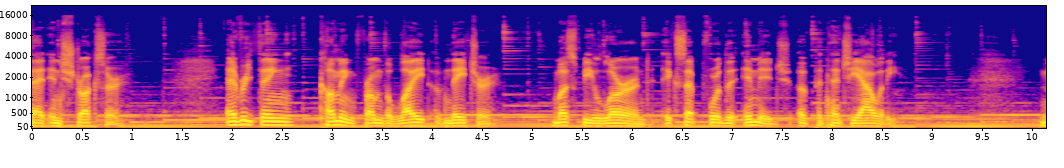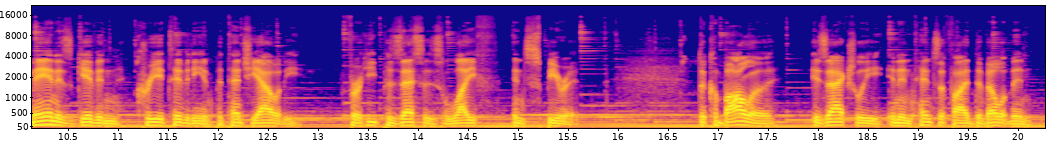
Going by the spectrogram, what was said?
that instructs her. Everything coming from the light of nature must be learned except for the image of potentiality. Man is given creativity and potentiality, for he possesses life and spirit. The Kabbalah is actually an intensified development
